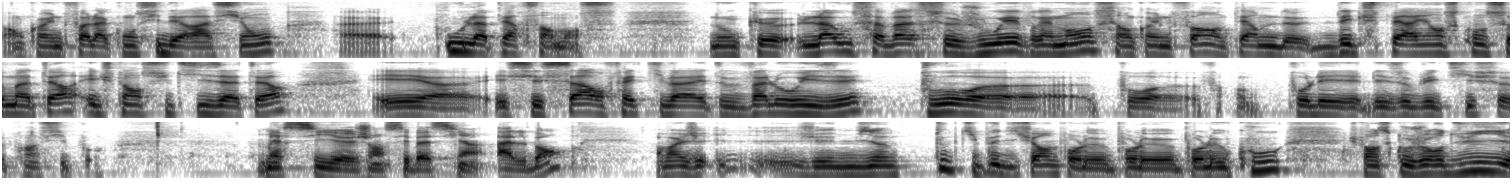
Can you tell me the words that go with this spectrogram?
encore une fois, la considération ou la performance. Donc là où ça va se jouer vraiment, c'est encore une fois en termes d'expérience consommateur, expérience utilisateur. Et, et c'est ça, en fait, qui va être valorisé pour, euh, pour, euh, pour les, objectifs principaux. Merci euh, Jean-Sébastien Alban. moi, j'ai une vision un tout petit peu différente pour le, pour le, pour le coup. Je pense qu'aujourd'hui,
